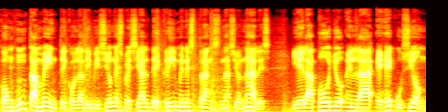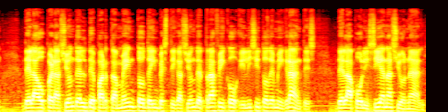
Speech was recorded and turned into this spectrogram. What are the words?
conjuntamente con la División Especial de Crímenes Transnacionales y el apoyo en la ejecución de la operación del Departamento de Investigación de Tráfico Ilícito de Migrantes de la Policía Nacional.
